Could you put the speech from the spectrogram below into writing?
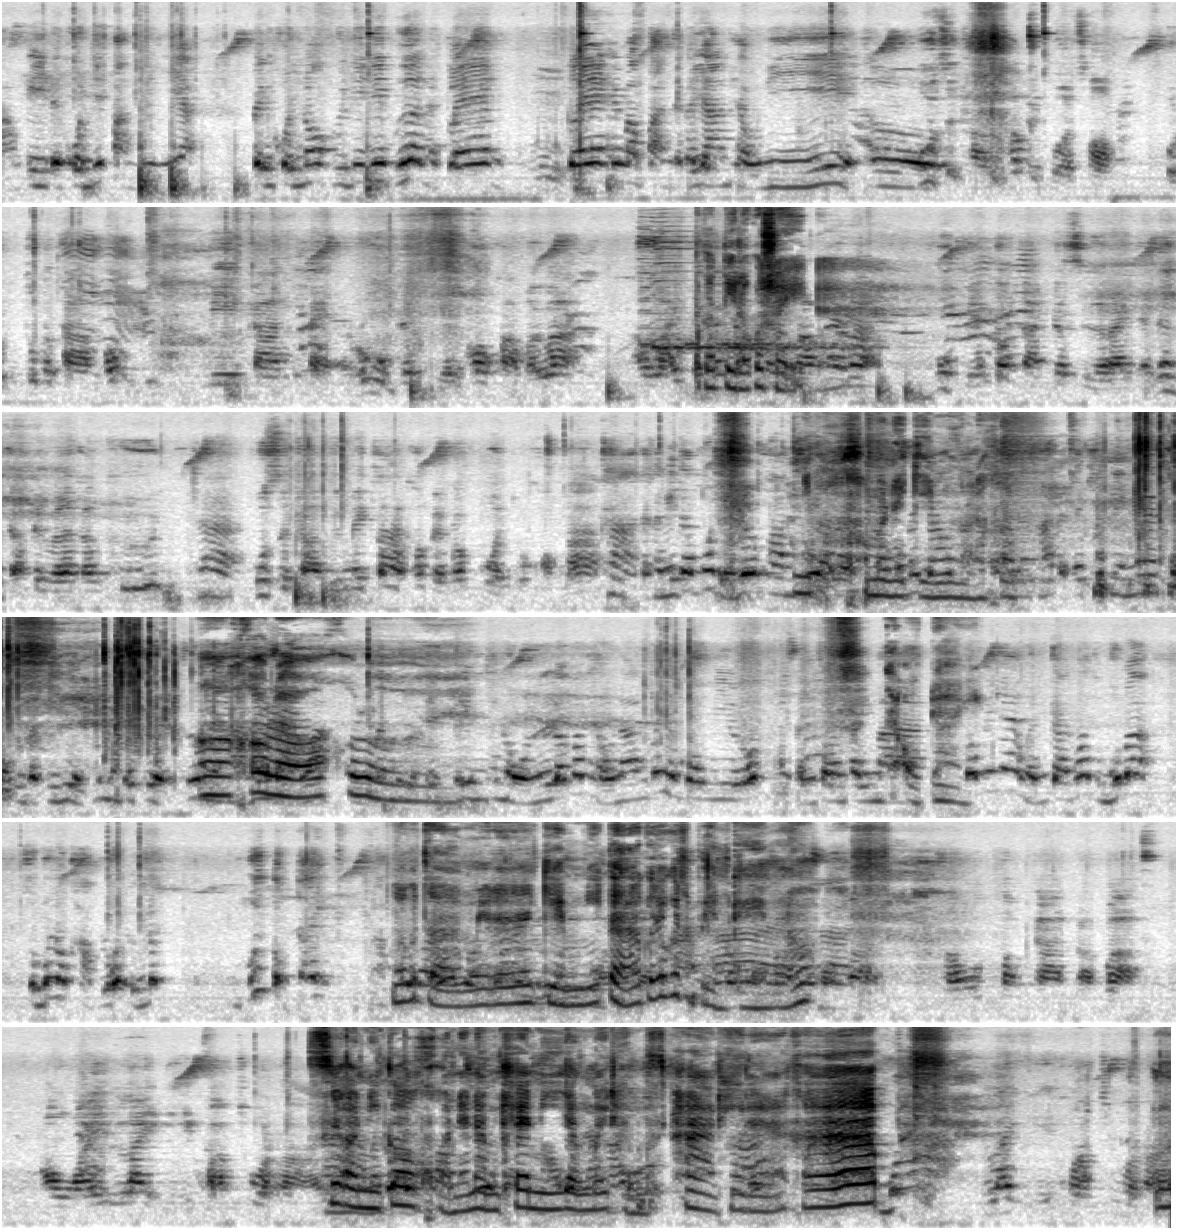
งความนี่เชื่อเข้ามาในเกมมือนะครับแต่ถ้าคิดในแง่ของอุบัติเหตุที่มันจะเกิดขึ้นอ่าเข้าแล้วเข้าเลยริมถนนแล้วก็แถวนั้นก็ยังคงมีรถที่สัญจรไปมาจะออกได้ก็ไม่แน่เหมือนกันว่าสมมติว่าสมมติเราขับรถถึงจะอุ๊ยตกใจเราก็จะไม่ได้เล่นเกมนี้แต่เราก็จะเปลี่ยนเกมเนาะ เขาต้องการแบบว่าเอาไว้ไล่หนีความชั่วร้าย ซึ่งอันนี้ก็ขอแนะนำแค่นี้ยังไม่ถึง 15นาทีเลยนะครับ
